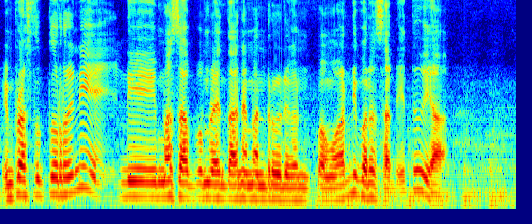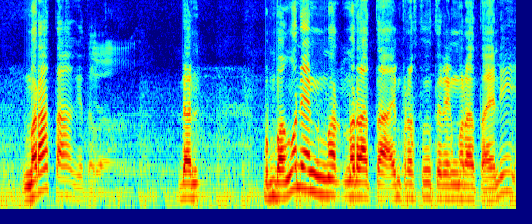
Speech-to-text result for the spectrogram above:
Infrastruktur ini di masa pemerintahan Hemandro dengan Pak Mawardi pada saat itu ya merata gitu. Ya. Dan pembangunan yang mer- merata, infrastruktur yang merata ini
